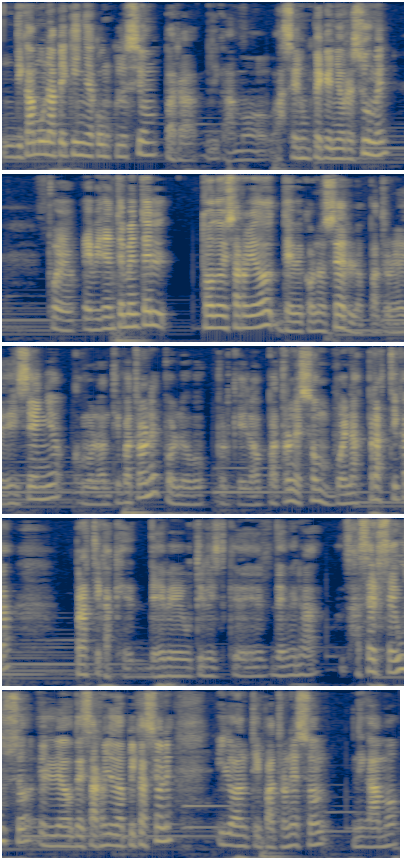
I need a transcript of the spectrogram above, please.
digamos, una pequeña conclusión para, digamos, hacer un pequeño resumen, pues evidentemente todo desarrollador debe conocer los patrones de diseño como los antipatrones, pues porque los patrones son buenas prácticas, prácticas que, debe deben hacerse uso en los desarrollos de aplicaciones y los antipatrones son, digamos,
